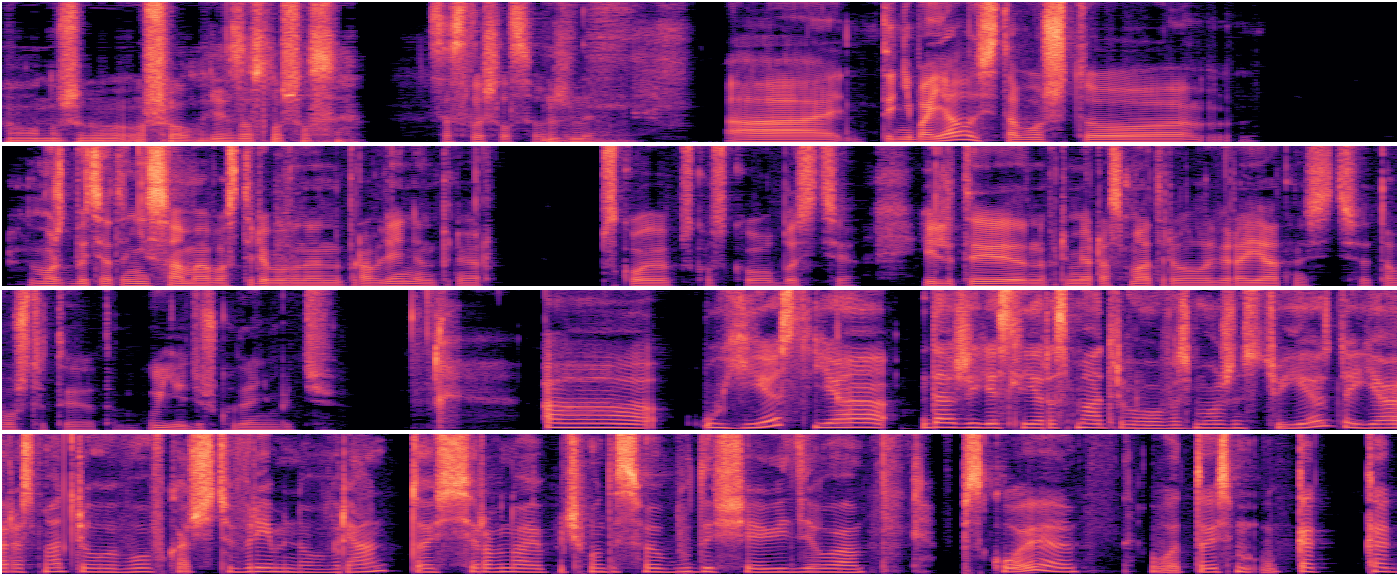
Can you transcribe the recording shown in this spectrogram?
Он уже ушел, я заслушался. Заслышался уже, да. А ты не боялась того, что, может быть, это не самое востребованное направление, например, Пскове, Псковской области? Или ты, например, рассматривала вероятность того, что ты там, уедешь куда-нибудь? А, уезд я, даже если я рассматривала возможность уезда, я рассматривала его в качестве временного варианта, то есть все равно я почему-то свое будущее видела в Пскове, вот, то есть как, как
